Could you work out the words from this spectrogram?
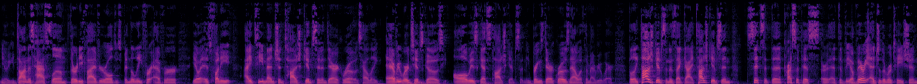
you know, Udonis Haslem, 35 year old who's been the league forever. You know, it's funny. IT mentioned Taj Gibson and Derrick Rose, how like everywhere Thibs goes, he always gets Taj Gibson. He brings Derrick Rose now with him everywhere. But like Taj Gibson is that guy. Taj Gibson sits at the precipice or at the you know, very edge of the rotation,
